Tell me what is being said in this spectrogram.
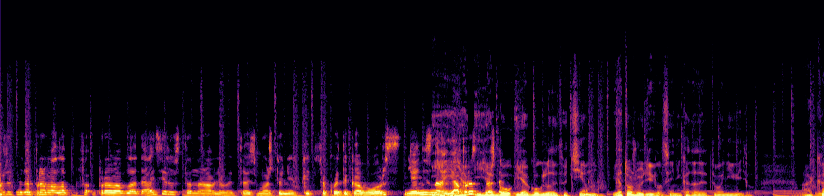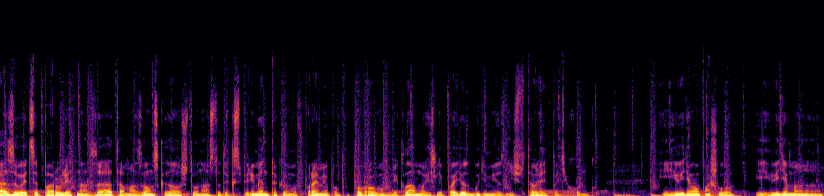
может это правообладатель устанавливает? То есть, может, у них какой-то такой договор? с- Я не знаю, я, просто... я, просто- гу- я гуглил эту тему. Я тоже удивился, я никогда этого не видел. Оказывается, пару лет назад Amazon сказал, что у нас тут эксперимент такой, мы в прайме поп- попробуем рекламу, если пойдет, будем ее, значит, вставлять потихоньку. И, видимо, пошло. И, видимо,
